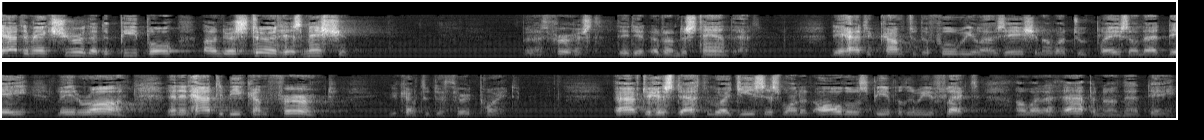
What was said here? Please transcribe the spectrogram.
had to make sure that the people understood his mission. But at first, they did not understand that. They had to come to the full realization of what took place on that day later on. And it had to be confirmed. We come to the third point. After his death, the Lord Jesus wanted all those people to reflect on what had happened on that day.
